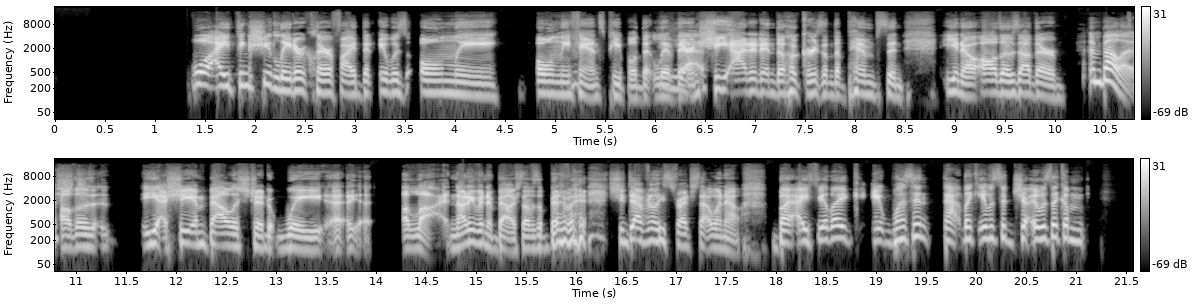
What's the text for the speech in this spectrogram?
Well, I think she later clarified that it was only OnlyFans people that live there. And she added in the hookers and the pimps and, you know, all those other, Embellished. all those. Yeah, she embellished it way uh, uh, a lot. Not even embellished. That was a bit of a, she definitely stretched that one out. But I feel like it wasn't that, like, it was a, it was like a,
